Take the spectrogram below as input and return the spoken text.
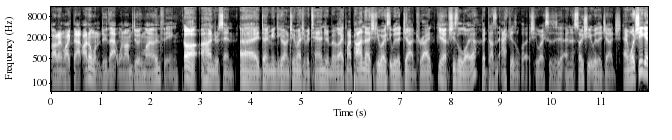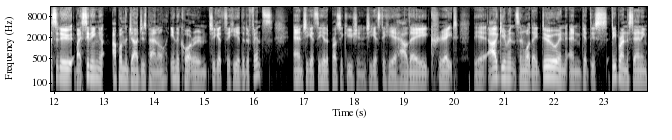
I don't like that. I don't want to do that when I'm doing my own thing. Oh, hundred percent. I don't mean to go on too much of a tangent, but like my partner, she works with a judge, right? Yeah. She's a lawyer, but doesn't act as a lawyer. She works as an associate with a judge. And what she gets to do by sitting up on the judge's panel in the courtroom, she gets to hear the defense and she gets to hear the prosecution she gets to hear how they create their arguments and what they do and, and get this deeper understanding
